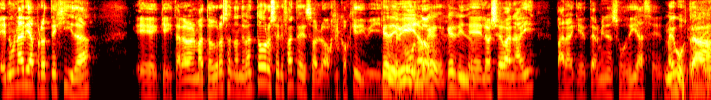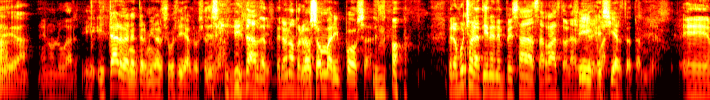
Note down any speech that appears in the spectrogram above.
en un área protegida eh, que instalaron en Mato Grosso, en donde van todos los elefantes de zoológicos. Qué divino. Qué divino, qué- qué lindo. eh, los llevan ahí para que terminen sus días en, Me gusta la idea. en un lugar. Y, y tardan en terminar sus días los elefantes. Sí, tarde, pero no, pero No son mariposas. No. Pero muchos la tienen empezada hace rato la Sí, vida. es igual. cierto también. Eh,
